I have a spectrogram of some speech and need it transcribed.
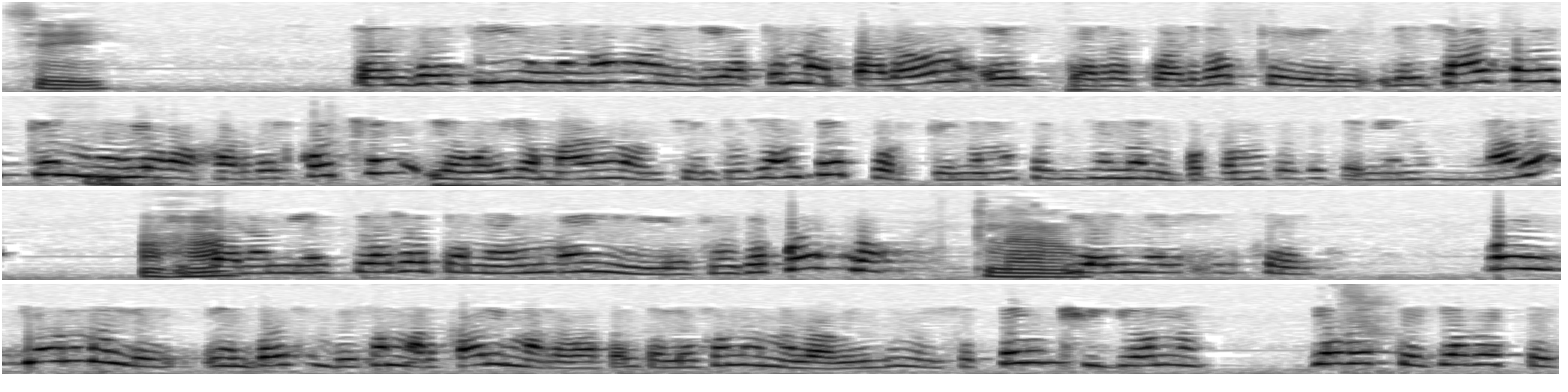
Sí. Entonces sí, uno el día que me paró, este recuerdo que decía, ¿sabes qué? No me voy a bajar del coche, le voy a llamar al 911 porque no me estás diciendo ni por qué me estás deteniendo ni nada. Y para mí esto es retenerme y es un secuestro. Claro. Y él me dice, pues llámale. Y entonces empieza a marcar y me arrebata el teléfono y me lo abrió y me dice, ten chillona, ya vete, ya vete.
